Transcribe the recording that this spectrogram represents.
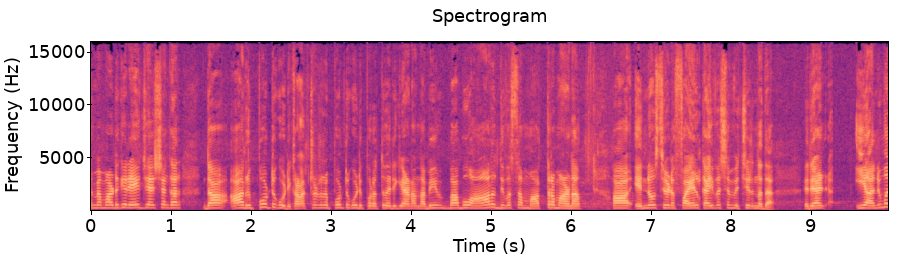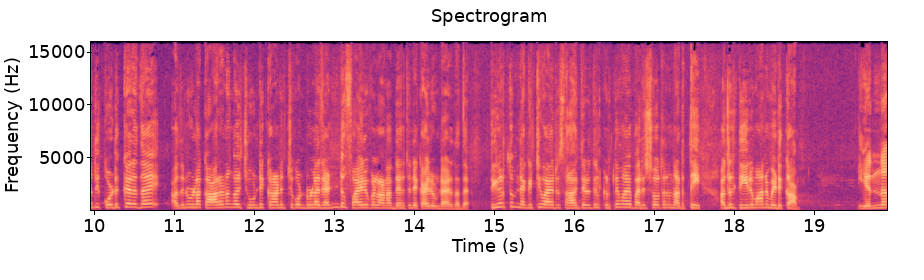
സമയം അടുക്കരെ ജയശങ്കർ. ദാ ആ റിപ്പോർട്ട് കൂടി കളക്ടറുടെ റിപ്പോർട്ട് കൂടി പുറത്തു വരികയാണ്. നബീം ബാബു ആറ് ദിവസം മാത്രമാണ് ആ എൻ ഒ സിയുടെ ഫയൽ കൈവശം വെച്ചിരുന്നത്. ഈ അനുമതി കൊടുക്കരുത് അതിനുള്ള കാരണങ്ങൾ ചൂണ്ടിക്കാണിച്ചുകൊണ്ടുള്ള രണ്ട് ഫയലുകളാണ് അദ്ദേഹത്തിന്റെ കയ്യിലുണ്ടായിരുന്നത്. തീർത്തും നെഗറ്റീവായ ഒരു സാഹചര്യത്തിൽ കൃത്യമായ പരിശോധന നടത്തി അതിൽ തീരുമാനമെടുക്കാം എന്ന്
